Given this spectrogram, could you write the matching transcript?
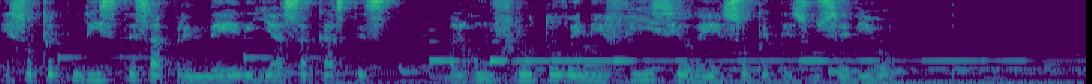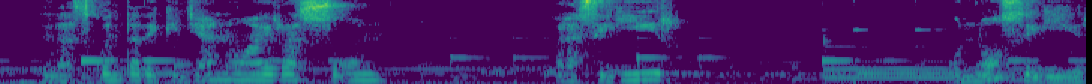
eso que pudiste aprender y ya sacaste algún fruto, beneficio de eso que te sucedió, te das cuenta de que ya no hay razón para seguir o no seguir,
